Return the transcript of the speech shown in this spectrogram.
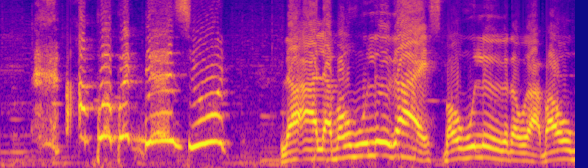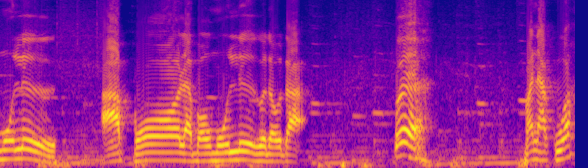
apa benda shoot? Lah alah baru mula guys. Baru mula kau tahu tak? Baru mula. Apalah baru mula kau tahu tak? Apa? Mana aku ah?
